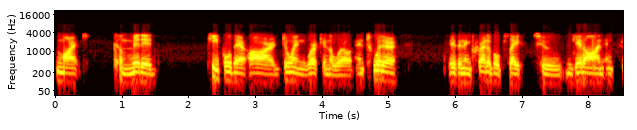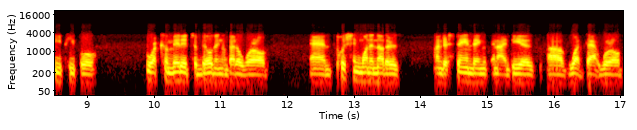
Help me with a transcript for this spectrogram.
smart, committed people there are doing work in the world. And Twitter is an incredible place to get on and see people who are committed to building a better world and pushing one another's understandings and ideas of what that world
